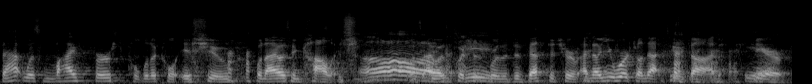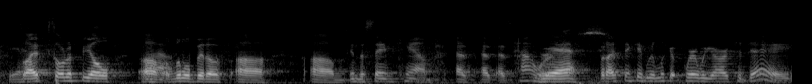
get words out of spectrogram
that was my first political issue when I was in college. was I was Oh, pushing for the divestiture. I know you worked on that too, Todd, Yeah, here. So. I sort of feel um, a little bit of uh, um, in the same camp as, as, as Howard. Yes. But I think if we look at where we are today,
